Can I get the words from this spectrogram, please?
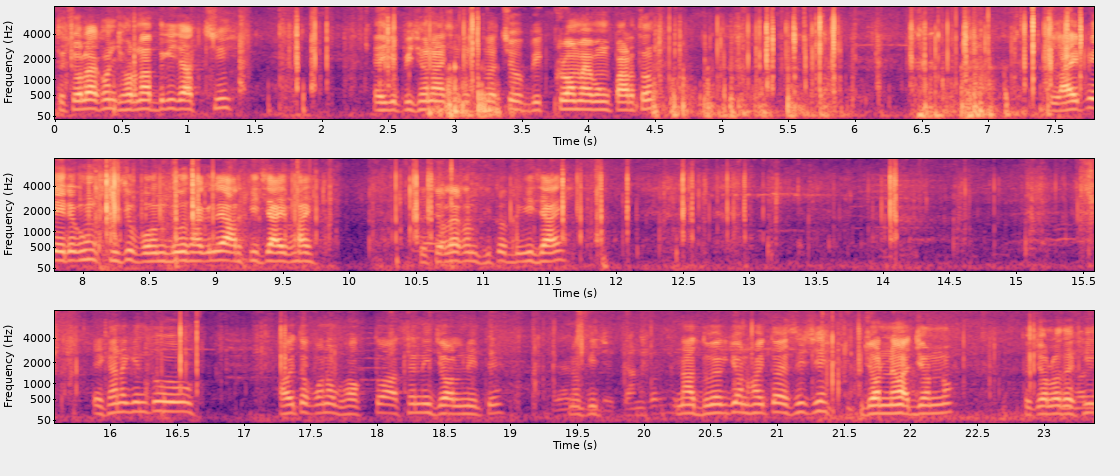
তো চলো এখন ঝর্ণার দিকে যাচ্ছি। এই যে পিছনে আছে, দেখতে পাচ্ছ বিক্রম এবং পার্থ লাইফে এরকম কিছু বন্ধু থাকলে আর কি চাই ভাই? তো চলো এখন ভিতর দিকে যাই। এখানে কিন্তু হয়তো কোনো ভক্ত আসেনি জল নিতে। কিছু না, দু একজন হয়তো এসেছে জল নেওয়ার জন্য। তো চলো দেখি।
